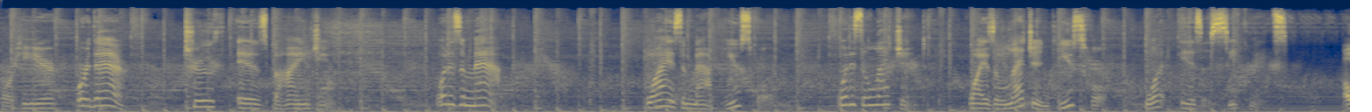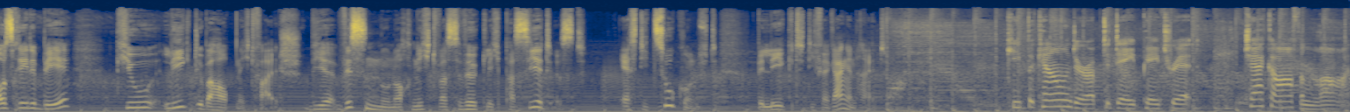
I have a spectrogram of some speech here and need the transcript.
or here, or there. Truth is behind you. What is a map? Why is a map useful? What is a legend? Why is a legend useful? What is a secret? Ausrede B. Q liegt überhaupt nicht falsch. Wir wissen nur noch nicht, was wirklich passiert ist. Erst die Zukunft belegt die Vergangenheit. Keep the calendar up to date, Patriot. Check off and log.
